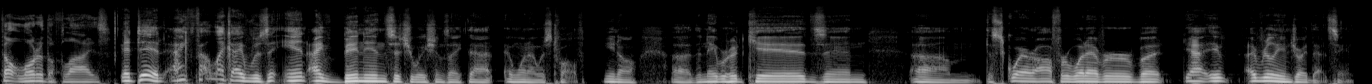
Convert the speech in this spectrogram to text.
Felt Lord of the Flies. It did. I felt like I was in. I've been in situations like that, and when I was twelve, you know, uh, the neighborhood kids and um, the square off or whatever. But yeah, it, I really enjoyed that scene.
